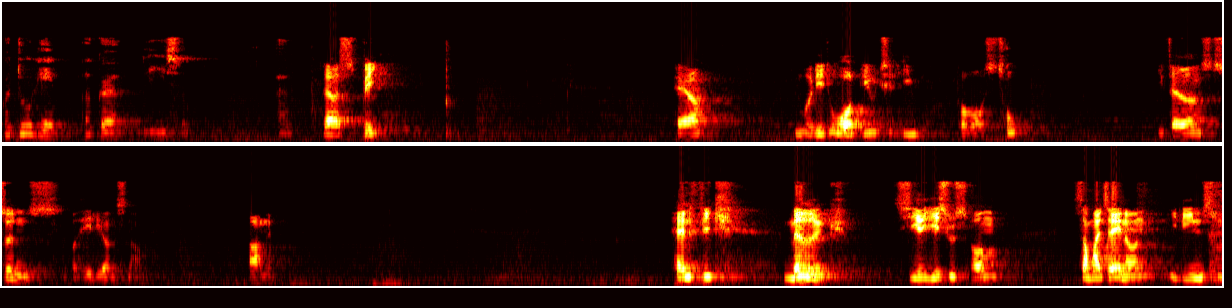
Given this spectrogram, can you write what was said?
gå du hen og gør lige så. Amen. Lad os bede. Herre, må dit ord blive til liv for vores tro. I faderens, søndens og heligåndens navn. Amen. Han fik medynk, siger Jesus om samaritaneren i lignelsen.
